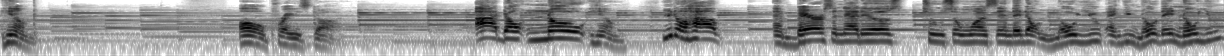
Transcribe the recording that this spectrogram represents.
him. Oh, praise God. I don't know him. You know how embarrassing that is to someone saying they don't know you and you know they know you?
